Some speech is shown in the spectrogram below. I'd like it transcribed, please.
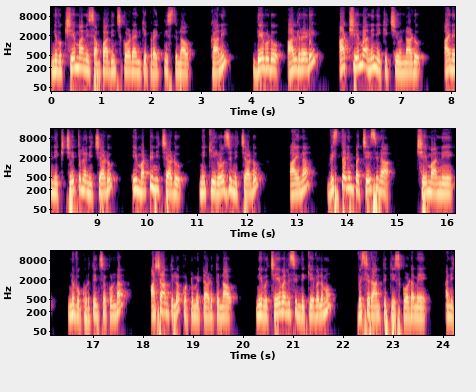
నీవు క్షేమాన్ని సంపాదించుకోవడానికి ప్రయత్నిస్తున్నావు. కానీ దేవుడు ఆల్రెడీ ఆ క్షేమాన్ని నీకిచ్చి ఉన్నాడు. ఆయన నీకు చేతులనిచ్చాడు ఈ మట్టినిచ్చాడు నీకు ఈ రోజునిచ్చాడు. ఆయన విస్తరింప చేసిన క్షేమాన్ని నువ్వు గుర్తించకుండా అశాంతిలో కొట్టుమిట్టాడుతున్నావు. నీవు చేయవలసింది కేవలము విశ్రాంతి తీసుకోవడమే అని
